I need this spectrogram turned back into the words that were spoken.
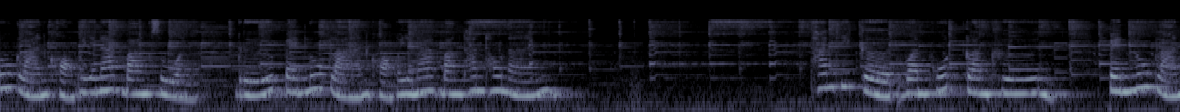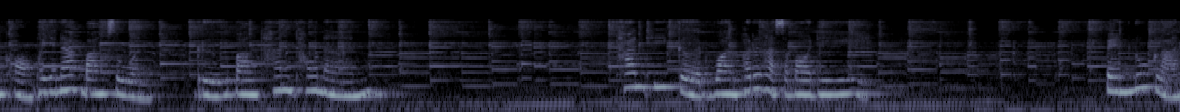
ลูกหลานของพญานาคบางส่วน หรือเป็นลูกหลานของพญานาคบางท่านเท่านั้น ท่านที่เกิดวันพุธกลางคืน เป็นลูกหลานของพญานาคบางส่วน หรือบางท่านเท่านั้น ท่านที่เกิดวันพฤหัสบดี เป็นลูกหลาน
